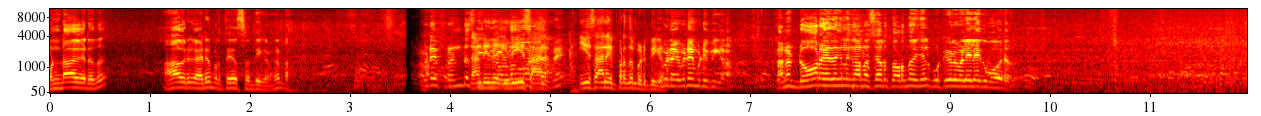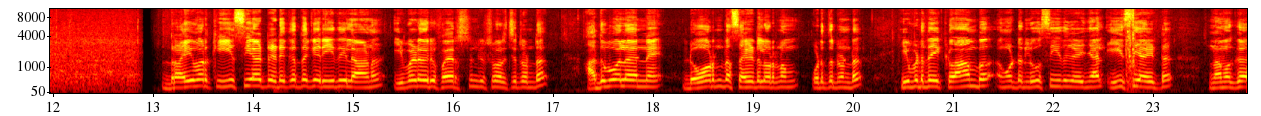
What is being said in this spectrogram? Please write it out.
ഉണ്ടാകരുത്. ആ ഒരു കാര്യം പ്രത്യേകം ശ്രദ്ധിക്കണം കേട്ടോ. ഈ സാധനം ഈ സാധനം ഇപ്പുറത്തും പിടിപ്പിക്കണം. ഇവിടെ എവിടെയും പിടിപ്പിക്കണം. കാരണം ഡോർ ഏതെങ്കിലും കാരണവശാൽ തുറന്നു കഴിഞ്ഞാൽ കുട്ടികൾ വെളിയിലേക്ക് പോകരുത്. ഡ്രൈവർക്ക് ഈസി ആയിട്ട് എടുക്കത്തക്ക രീതിയിലാണ് ഇവിടെ ഒരു ഫയർ എക്സ്റ്റിംഗ്വിഷർ വെച്ചിട്ടുണ്ട് അതുപോലെ തന്നെ ഡോറിന്റെ സൈഡിൽ ഒരെണ്ണം കൊടുത്തിട്ടുണ്ട്. ഇവിടുത്തെ ഈ ക്ലാമ്പ് അങ്ങോട്ട് ലൂസ് ചെയ്ത് കഴിഞ്ഞാൽ ഈസി ആയിട്ട് നമുക്ക്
